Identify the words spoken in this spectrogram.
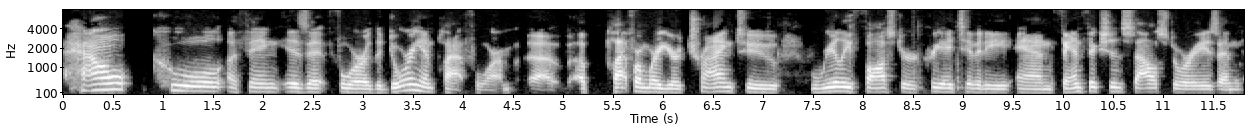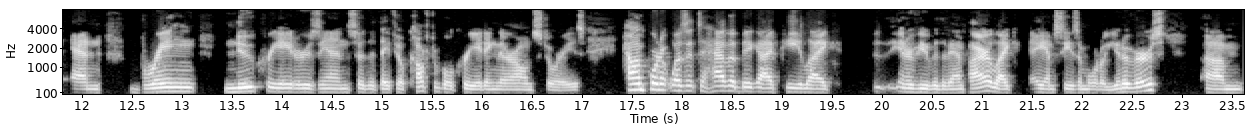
how cool a thing is it for the Dorian platform, uh, a platform where you're trying to really foster creativity and fan fiction style stories and and bring new creators in so that they feel comfortable creating their own stories. How important was it to have a big IP like Interview with the Vampire, like AMC's Immortal Universe? Um,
